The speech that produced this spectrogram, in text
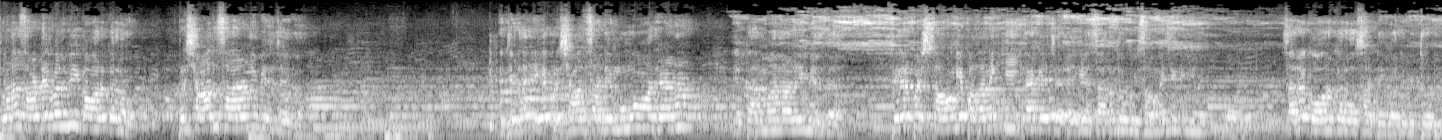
ਥੋੜਾ ਸਾਡੇ ਵੱਲ ਵੀ ਗੌਰ ਕਰੋ। ਪ੍ਰਸ਼ਾਦ ਸਾਰਿਆਂ ਨੂੰ ਮਿਲ ਜਾਏਗਾ। ਤੇ ਜਿਹੜਾ ਇਹ ਪ੍ਰਸ਼ਾਦ ਸਾਡੇ ਮੂੰਹੋਂ ਆ ਰਿਹਾ ਨਾ, ਇਹ ਕਰਮਾਂ ਨਾਲ ਹੀ ਮਿਲਦਾ ਫਿਰ ਪਛਤਾਓਗੇ, ਪਤਾ ਨਹੀਂ ਕੀ ਕਹਿ ਕੇ ਚਲੇ ਗਏ। ਸਾਨੂੰ ਤਾਂ ਕੋਈ ਸਮਝ ਹੀ ਨਹੀਂ ਆਈ। ਸਾਰਾ ਗੌਰ ਕਰੋ ਸਾਡੇ ਵੱਲ ਵੀ ਥੋੜੀ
